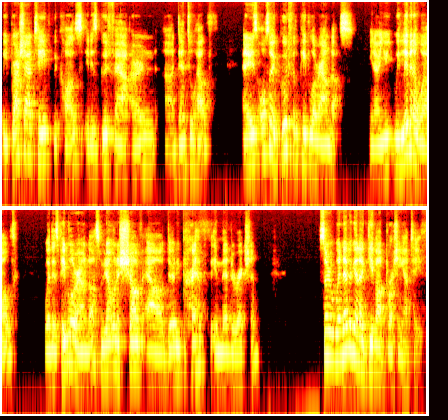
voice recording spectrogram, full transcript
We brush our teeth because it is good for our own uh, dental health, and it is also good for the people around us. You know, you, we live in a world where there's people around us. We don't want to shove our dirty breath in their direction. So we're never going to give up brushing our teeth.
